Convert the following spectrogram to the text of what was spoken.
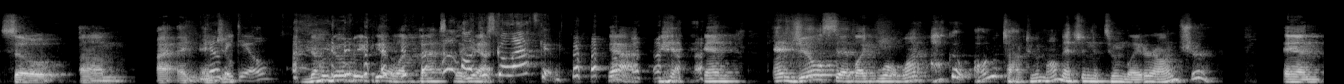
so um, I and, and no Jill- big deal. no, no big deal. Like that's the, I'll yeah, just go ask him. yeah, and and Jill said like, well, what? I'll go, I'll go talk to him. I'll mention it to him later on, sure. And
